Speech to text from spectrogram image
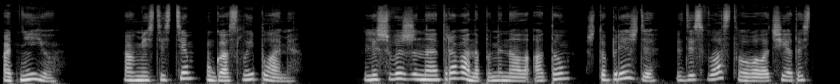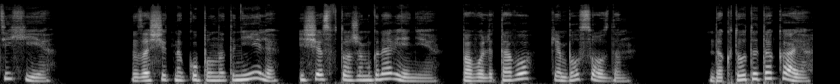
От нее, А вместе с тем угасло и пламя. Лишь выжженная трава напоминала о том, что прежде здесь властвовала чья-то стихия. Защитный купол Натаниэля исчез в то же мгновение, по воле того, кем был создан. «Да кто ты такая?»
